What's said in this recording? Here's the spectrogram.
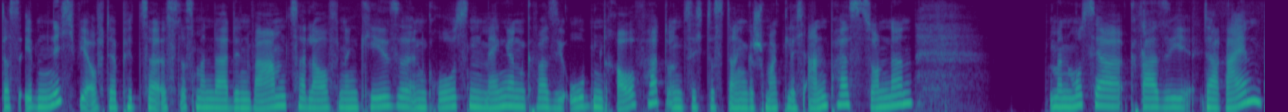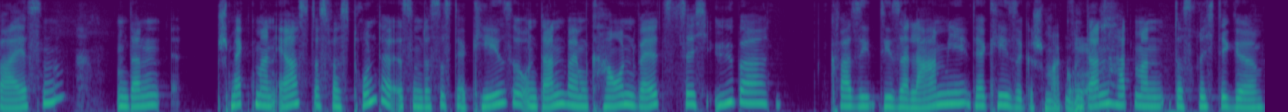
das eben nicht wie auf der Pizza ist, dass man da den warm zerlaufenden Käse in großen Mengen quasi oben drauf hat und sich das dann geschmacklich anpasst, sondern man muss ja quasi da reinbeißen und dann schmeckt man erst das, was drunter ist, und das ist der Käse, und dann beim Kauen wälzt sich über quasi die Salami der Käsegeschmack. Und dann hat man das richtige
